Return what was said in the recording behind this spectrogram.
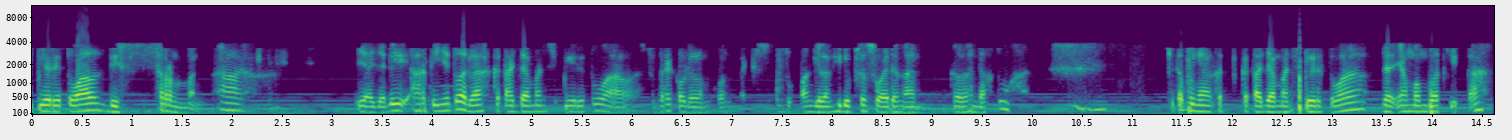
Spiritual discernment. Oh, Ya, jadi artinya itu adalah ketajaman spiritual. Sebenarnya kalau dalam konteks untuk panggilan hidup sesuai dengan kehendak Tuhan, kita punya ket- ketajaman spiritual dan yang membuat kita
